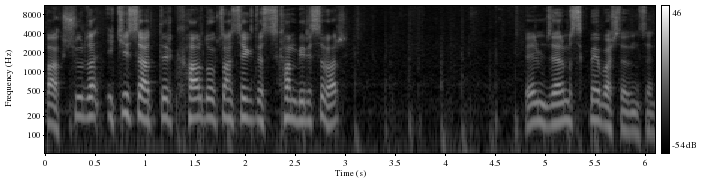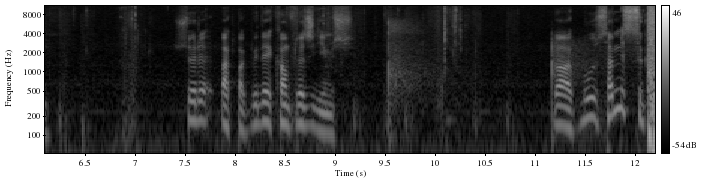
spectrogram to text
Bak şuradan 2 saattir kar 98'de sıkan birisi var. Benim canımı sıkmaya başladın sen. Şöyle bak bak bir de kamuflajı giymiş. Bak bu sen mi sıktın?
